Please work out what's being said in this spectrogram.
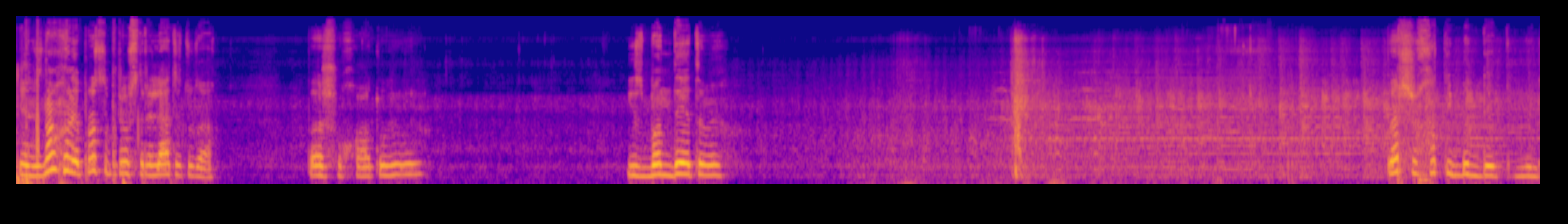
Я не знав, але я просто почав стріляти туди. Першу хату. Із бандитами. Перша хата бандит. блін.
